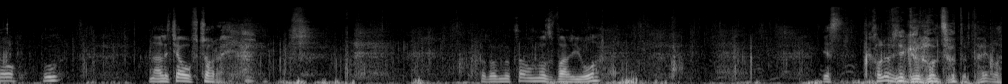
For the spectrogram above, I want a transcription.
To tu naleciało wczoraj. Podobno całą noc waliło. Jest cholernie gorąco tutaj. O,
